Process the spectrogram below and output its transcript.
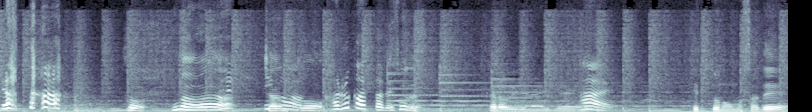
やった。そう今はちゃんと軽かったです。そうです。力を入れないで、はい、ヘッドの重さで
